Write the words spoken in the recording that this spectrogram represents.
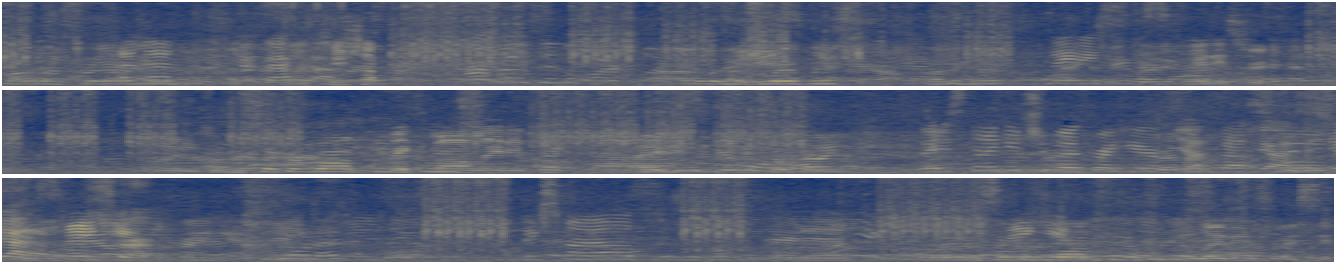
The frame. Come on, straight And ahead. then, Two shots. This way, please. Other good. ladies. Straight ahead. On the second row, up Big smile, please. lady, big smile. Ladies, can I get you both right here? Yes, yes, yes. Thank you. Right here. Big smiles. There it is. Second row, up here, please. Ladies, right here.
